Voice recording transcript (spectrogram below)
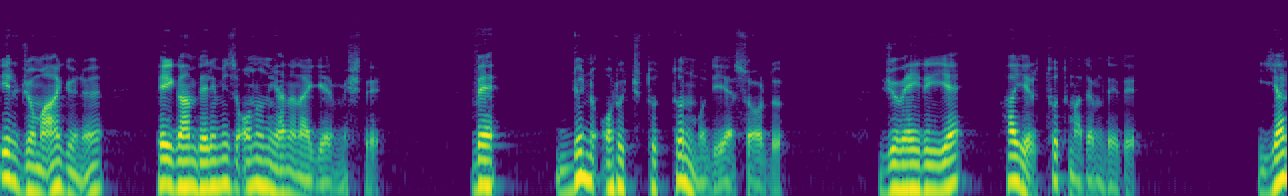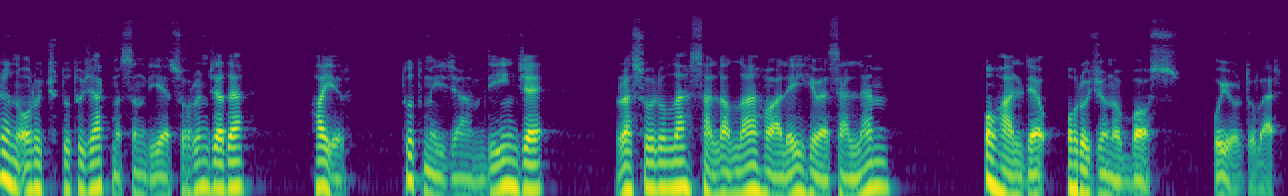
bir cuma günü peygamberimiz onun yanına girmişti ve dün oruç tuttun mu diye sordu. Cüveyriye hayır tutmadım dedi. Yarın oruç tutacak mısın diye sorunca da hayır tutmayacağım deyince Rasulullah sallallahu aleyhi ve sellem o halde orucunu boz buyurdular.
